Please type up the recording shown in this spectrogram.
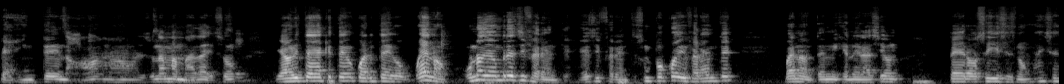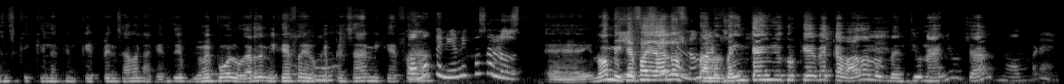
20, no, no, es una mamada eso. Sí. Y ahorita ya que tengo 40, digo, bueno, uno de hombre es diferente, es diferente, es un poco diferente, bueno, de mi generación, pero sí dices, no, ay, ¿sabes qué, qué la qué pensaba la gente? Yo, me pongo en lugar de mi jefa digo, ¿qué pensaba mi jefa? ¿Cómo tenían hijos a los Eh, no, mi jefa ya a los, no a los manches. 20 años, yo creo que había acabado, a los 21 años ya. No, hombre.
